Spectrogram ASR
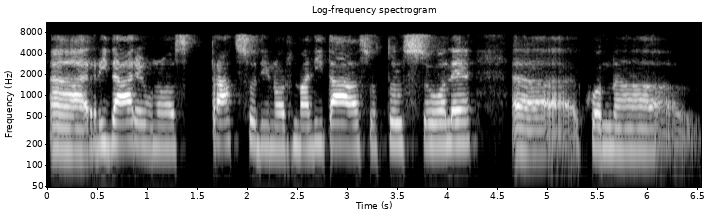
a ridare uno sprazzo di normalità sotto il sole eh, con uh,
